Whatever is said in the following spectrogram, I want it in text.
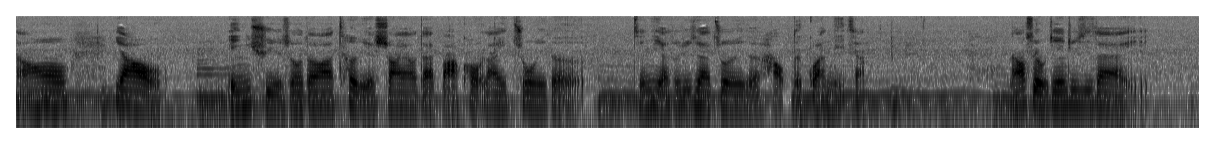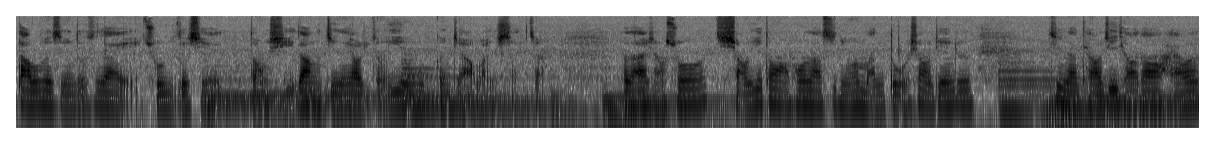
然后要领取的时候都要特别刷药带把口来做一个。整体来说，就是来做一个好的管理这样。然后，所以我今天就是在大部分时间都是在处理这些东西，让急诊药局的业务更加完善这样。本来想说小夜通常碰到事情会蛮多，像我今天就竟然调剂调到还要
